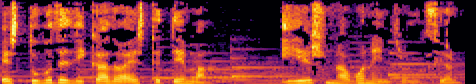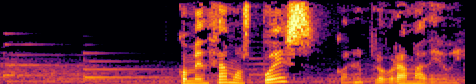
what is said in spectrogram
estuvo dedicado a este tema y es una buena introducción. Comenzamos pues con el programa de hoy.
